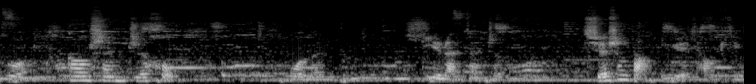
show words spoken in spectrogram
座高山之后，我们依然在这里。学生党音乐调频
